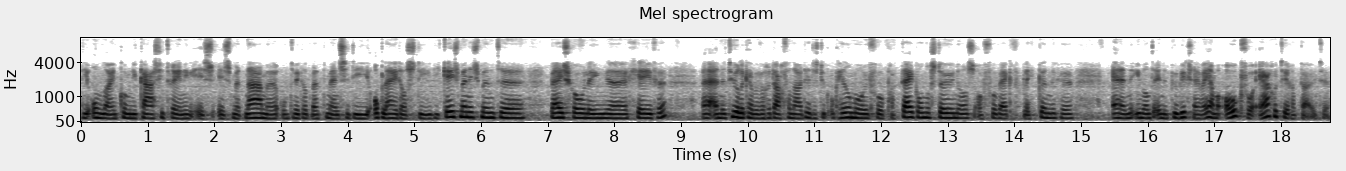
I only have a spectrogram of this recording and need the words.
die online communicatietraining is, is met name ontwikkeld met mensen die opleiders die, die case management bijscholing geven. en natuurlijk hebben we gedacht van nou dit is natuurlijk ook heel mooi voor praktijkondersteuners of voor werkverpleegkundigen. En iemand in het publiek zei, ja, maar ook voor ergotherapeuten.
